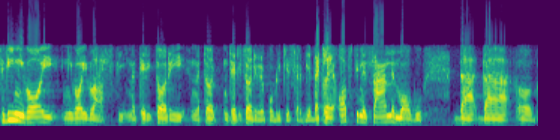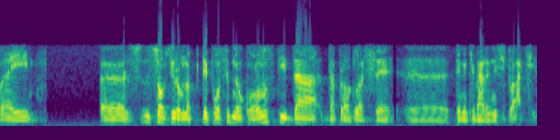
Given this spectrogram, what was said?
svi nivoji, nivoji vlasti na teritoriji, na, to, na teritoriji Republike Srbije. Dakle, opštine same mogu da, da ovaj, e, s obzirom na te posebne okolnosti da, da proglase e, te neke vanredne situacije.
